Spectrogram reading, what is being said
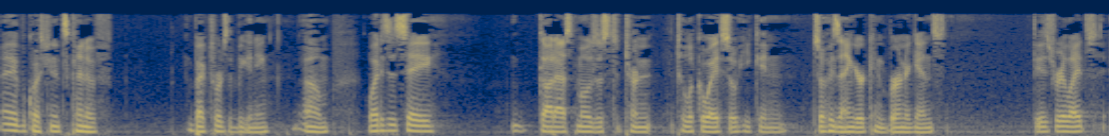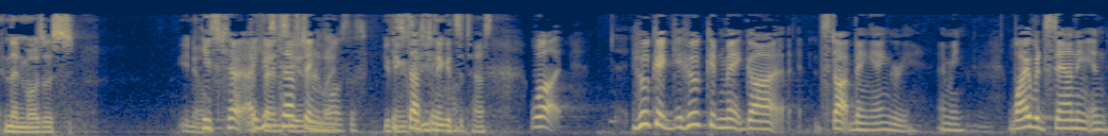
I have a question. It's kind of back towards the beginning. Um, why does it say God asked Moses to turn to look away so he can so his anger can burn against the Israelites, and then Moses, you know, he's te- he's testing Moses. You think, it's, you think it's a test? Well, who could who could make God stop being angry? I mean, mm-hmm. why would standing in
